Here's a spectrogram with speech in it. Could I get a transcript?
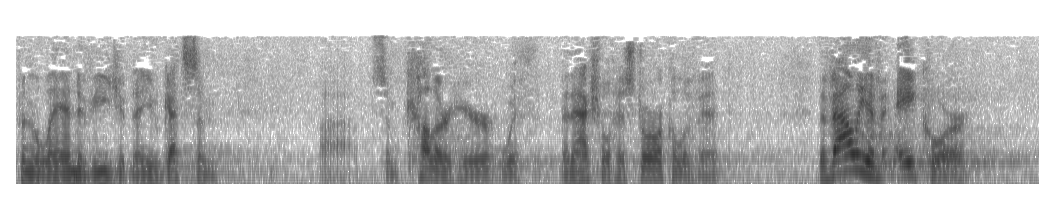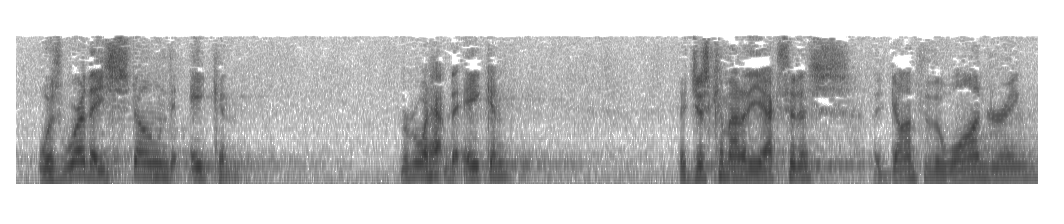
from the land of Egypt. Now you've got some, uh, some color here with an actual historical event. The valley of Achor was where they stoned Achan. Remember what happened to Achan? They'd just come out of the Exodus. They'd gone through the wandering.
